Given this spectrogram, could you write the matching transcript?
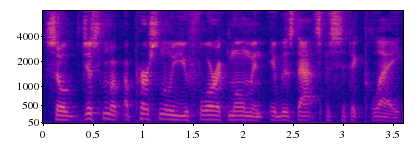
So, just from a, a personal euphoric moment, it was that specific play.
